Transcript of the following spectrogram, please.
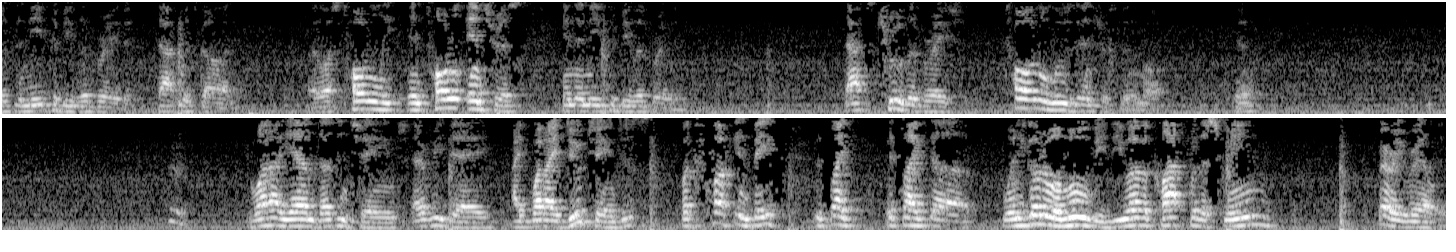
was the need to be liberated. That was gone. I lost totally in total interest in the need to be liberated. That's true liberation. Total lose interest in it all. Yeah. Hmm. What I am doesn't change every day. I, what I do changes, but fucking base. It's like it's like uh, when you go to a movie. Do you ever clap for the screen? Very rarely.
